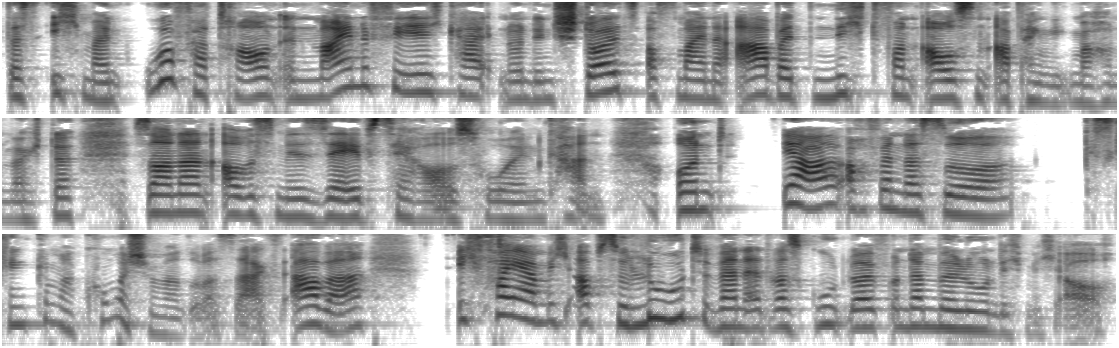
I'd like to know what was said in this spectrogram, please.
dass ich mein Urvertrauen in meine Fähigkeiten und den Stolz auf meine Arbeit nicht von außen abhängig machen möchte, sondern aus mir selbst herausholen kann. Und ja, auch wenn das so das klingt immer komisch, wenn man sowas sagt, aber ich feiere mich absolut, wenn etwas gut läuft und dann belohne ich mich auch.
